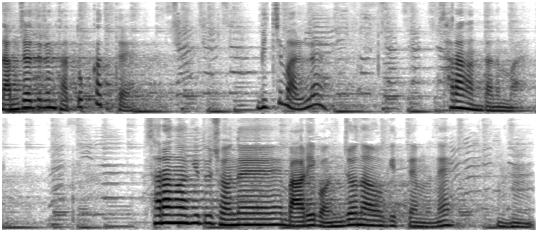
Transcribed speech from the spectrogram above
남자들은 다 똑같아. 믿지 말래. 사랑한다는 말. 사랑하기도 전에 말이 먼저 나오기 때문에 음,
